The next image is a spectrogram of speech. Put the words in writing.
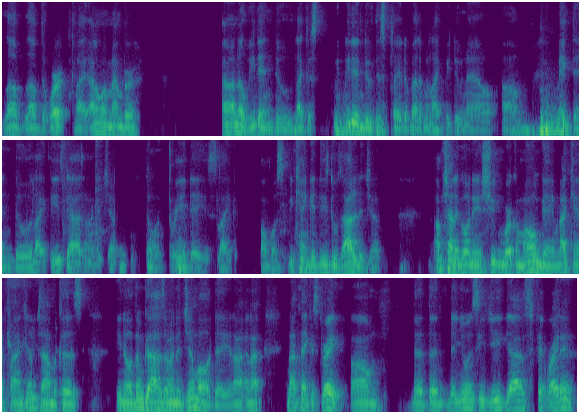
love love the work. Like I don't remember. I don't know. We didn't do like this. We, we didn't do this player development like we do now. Um, Mick didn't do it. Like these guys are in the gym doing three a days. Like almost, we can't get these dudes out of the gym. I'm trying to go in there and shoot and work on my own game, and I can't find gym time because, you know, them guys are in the gym all day, and I and I and I think it's great. Um, the the the UNCG guys fit right in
